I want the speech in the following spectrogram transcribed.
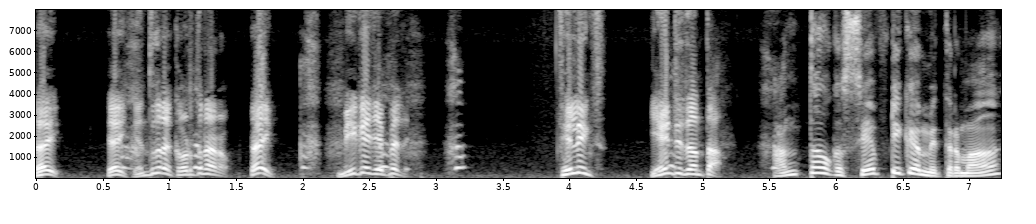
ఏయ్ ఎందుకు కొడుతున్నారు? మీకే చెప్పేది. ఫీలింగ్స్ ఏంటిదంతా? అంతా ఒక సేఫ్టీకే మిత్రమా.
